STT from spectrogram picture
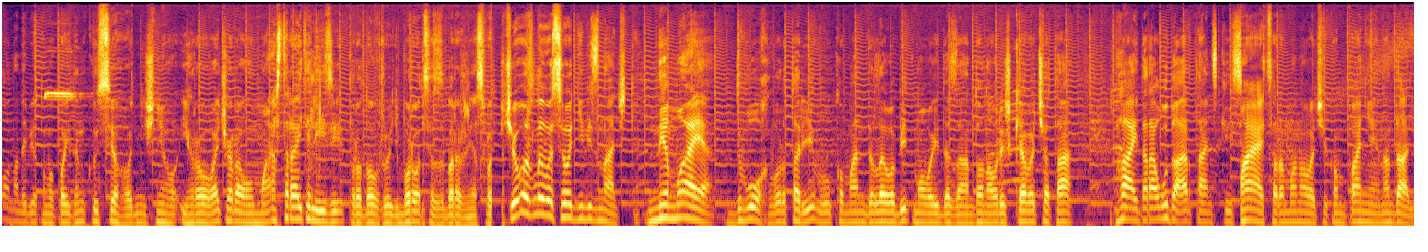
Мало на дебютному поєдинку сьогоднішнього ігрового вечора у Мастер IT Лізі продовжують боротися за збереження своїх. Що важливо сьогодні відзначити? Немає двох воротарів у команди Леобіт. Мова йде за Антона Орішкевича та Гайдара. Удар танський. Мається Романович і компанія надалі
